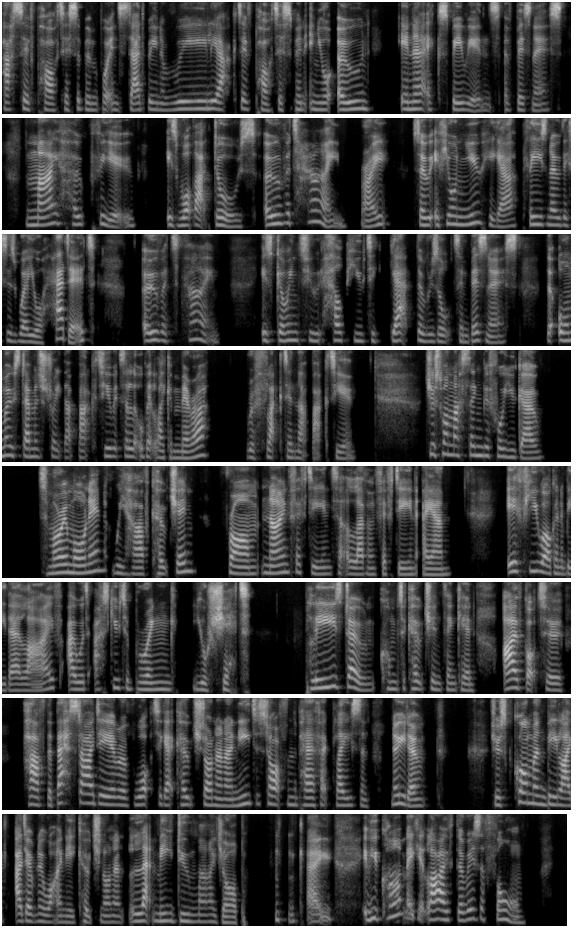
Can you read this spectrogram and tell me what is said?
passive participant but instead being a really active participant in your own inner experience of business. My hope for you is what that does over time right So if you're new here, please know this is where you're headed over time is going to help you to get the results in business that almost demonstrate that back to you. It's a little bit like a mirror reflecting that back to you. Just one last thing before you go. Tomorrow morning we have coaching from 9:15 to 11:15 a.m. If you are going to be there live, I would ask you to bring your shit. Please don't come to coaching thinking I've got to have the best idea of what to get coached on and I need to start from the perfect place and no you don't. Just come and be like I don't know what I need coaching on and let me do my job. okay? If you can't make it live, there is a form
